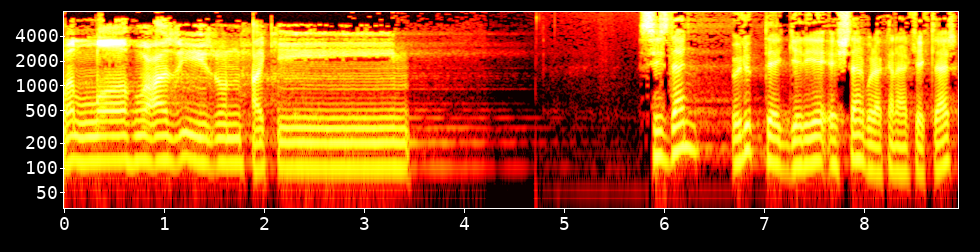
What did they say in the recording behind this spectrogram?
Vallahu azizun hakim. Sizden ölüp de geriye eşler bırakan erkekler,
